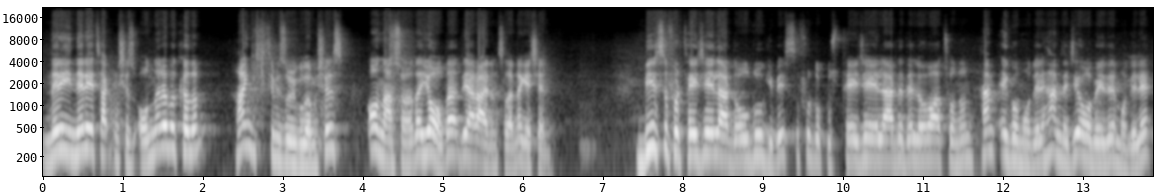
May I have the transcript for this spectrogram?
nereyi nereye takmışız onlara bakalım. Hangi kitimizi uygulamışız? Ondan sonra da yolda diğer ayrıntılarına geçelim. 1.0 TC'lerde olduğu gibi 0.9 TC'lerde de Lovato'nun hem Ego modeli hem de COBD modeli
